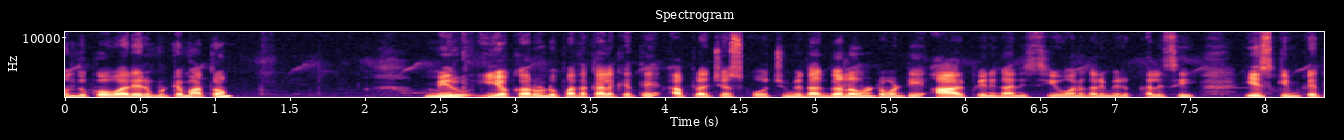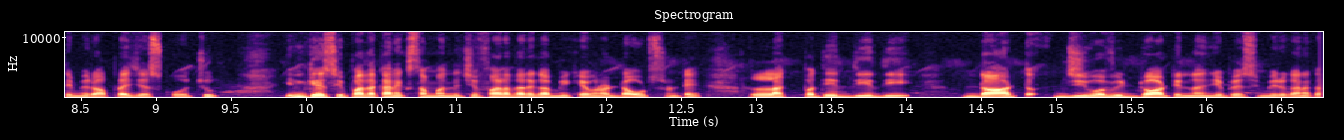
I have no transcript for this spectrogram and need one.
పొందుకోవాలి అనుకుంటే మాత్రం మీరు ఈ యొక్క రెండు పథకాలకైతే అప్లై చేసుకోవచ్చు. మీ దగ్గరలో ఉన్నటువంటి ఆర్పీని కానీ సీఓని కానీ మీరు కలిసి ఈ స్కీమ్కి అయితే మీరు అప్లై చేసుకోవచ్చు. ఇన్ కేస్ ఈ పథకానికి సంబంధించి ఫర్దర్గా మీకు ఏమైనా డౌట్స్ ఉంటే Lakhpati Didi dot GOV dot in అని చెప్పేసి మీరు కనుక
